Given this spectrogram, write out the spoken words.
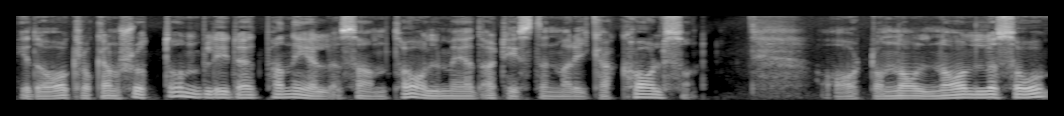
Idag klockan 17 blir det ett panelsamtal med artisten Marika Karlsson. 18.00 så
